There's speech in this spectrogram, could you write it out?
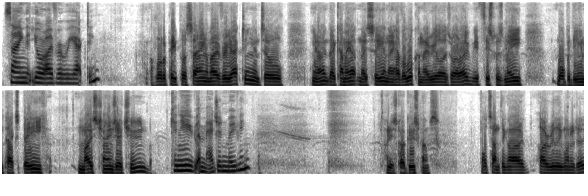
saying that you're overreacting? A lot of people are saying I'm overreacting until, you know, they come out and they see and they have a look and they realise, right, oh, if this was me, what would the impacts be? Most change their tune. Can you imagine moving? I just got goosebumps. Not something I, I really want to do.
